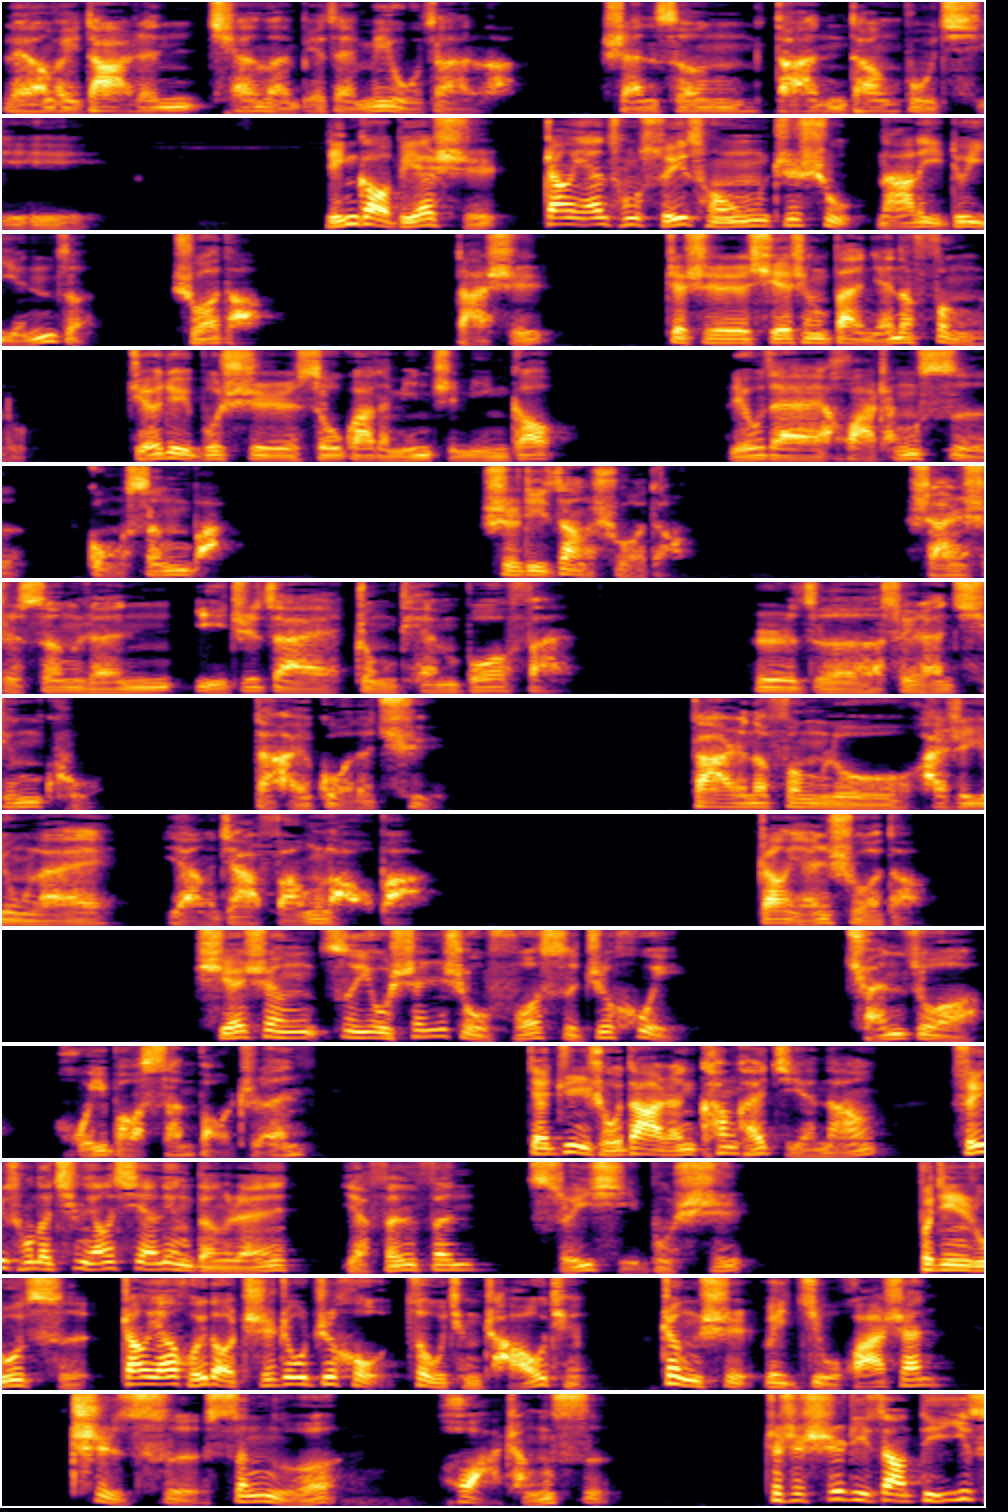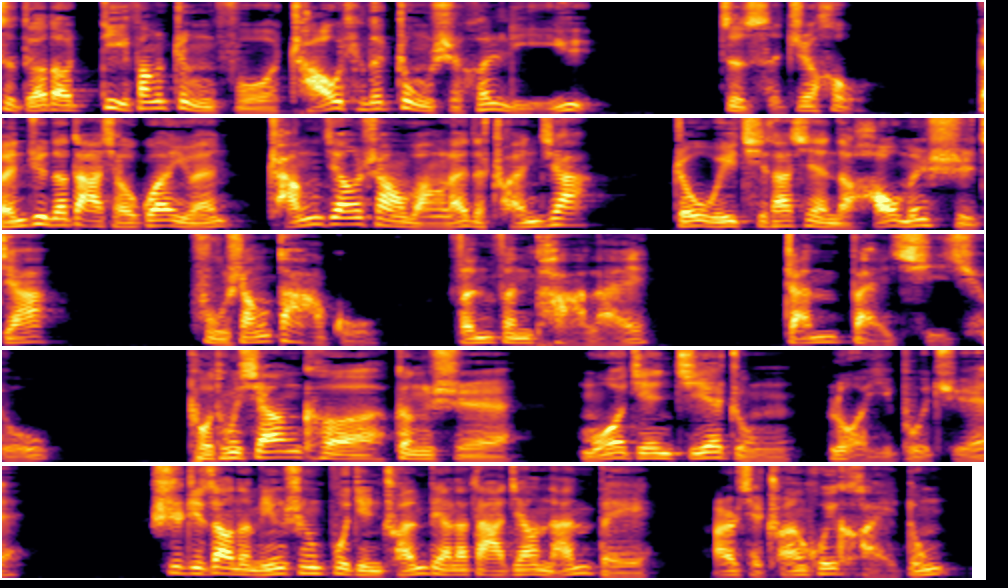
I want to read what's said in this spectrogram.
两位大人千万别再谬赞了，山僧担当不起。”临告别时，张岩从随从之处拿了一堆银子，说道：“大师。”这是学生半年的俸禄，绝对不是搜刮的民脂民膏，留在化成寺供僧吧。”师弟藏说道。“山氏僧人一直在种田播饭，日子虽然清苦，但还过得去。大人的俸禄还是用来养家防老吧。”张岩说道。学生自幼深受佛寺之惠，全作回报三宝之恩。见郡守大人慷慨解囊，随从的庆阳县令等人也纷纷随喜不施。不仅如此，张岩回到池州之后，奏请朝廷正式为九华山敕赐僧额，化成寺。这是师弟藏第一次得到地方政府朝廷的重视和礼遇。自此之后，本郡的大小官员、长江上往来的船家、周围其他县的豪门世家、富商大贾，纷纷踏来瞻拜祈求；普通香客更是摩肩接踵，络绎不绝。师弟藏的名声不仅传遍了大江南北，而且传回海东，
